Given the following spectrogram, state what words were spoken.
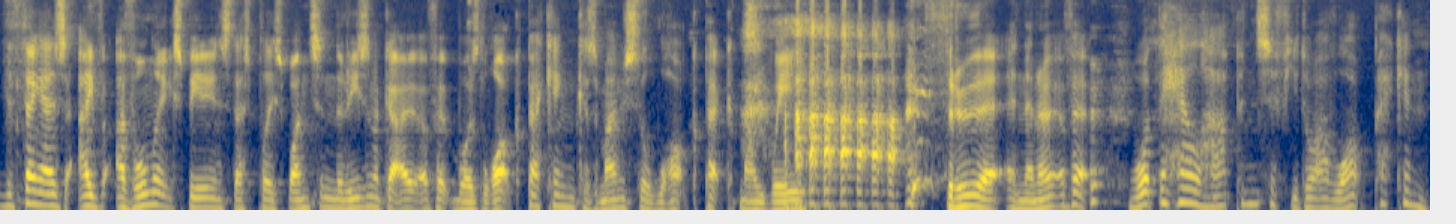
the thing is, I've I've only experienced this place once, and the reason I got out of it was lock picking because I managed to lock pick my way through it and then out of it. What the hell happens if you don't have lock picking?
